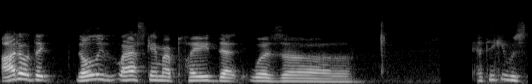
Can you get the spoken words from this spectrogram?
I don't think the only last game I played that was uh, I think it was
